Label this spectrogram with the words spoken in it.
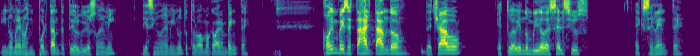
y no menos importante, estoy orgulloso de mí. 19 minutos, esto lo vamos a acabar en 20. Coinbase está saltando de chavo. Estuve viendo un video de Celsius. Excelente.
